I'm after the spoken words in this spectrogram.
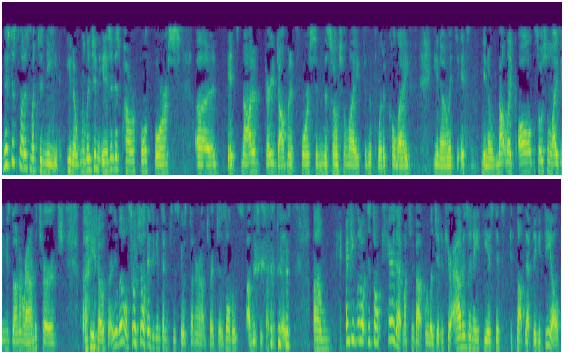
there's just not as much a need. You know, religion isn't as powerful a force. Uh, it's not a very dominant force in the social life, in the political life. You know, it's it's you know not like all the socializing is done around the church. Uh, you know, very little socializing in San Francisco is done around churches. Although obviously some it is. Um, and people don't, just don't care that much about religion. If you're out as an atheist, it's it's not that big a deal.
